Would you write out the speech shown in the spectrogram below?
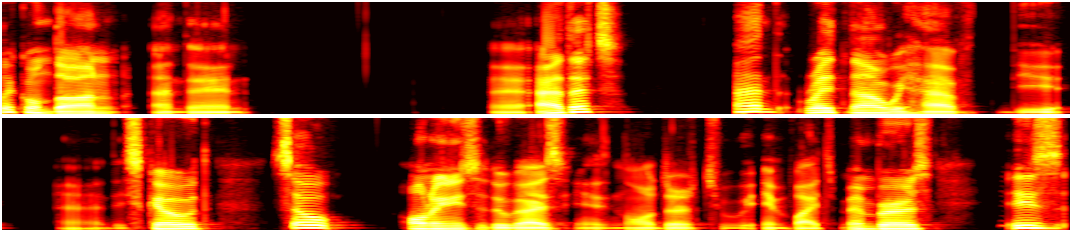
Click on done and then uh, added. And right now we have the uh, this code. So all you need to do, guys, in order to invite members is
